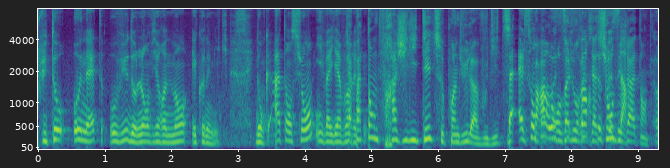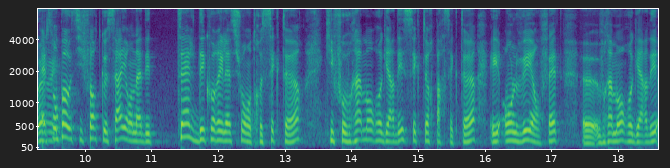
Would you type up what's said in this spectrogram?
plutôt honnêtes au vu de l'environnement économique. Donc attention, il va y avoir. Il n'y a pas tant de fragilité de ce point de vue-là, vous dites. Bah, elles sont par pas rapport aussi aux valorisations déjà attentes. elles ne sont pas aussi fortes que ça et on a des telle décorrélation entre secteurs qu'il faut vraiment regarder secteur par secteur et enlever en fait euh, vraiment regarder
